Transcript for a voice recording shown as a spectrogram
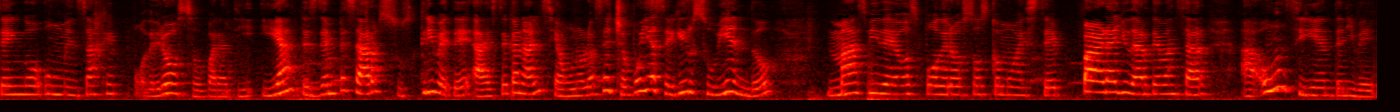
tengo un mensaje poderoso para ti y antes de empezar suscríbete a este canal si aún no lo has hecho. Voy a seguir subiendo más videos poderosos como este para ayudarte a avanzar a un siguiente nivel.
